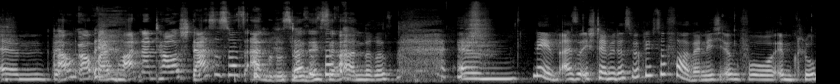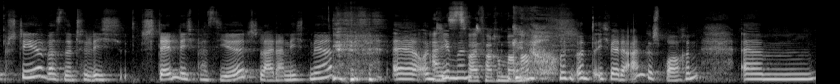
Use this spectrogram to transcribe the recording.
Ähm, Augen auf beim Partnertausch, das ist was anderes. Das ist was anderes. Ähm, nee, also ich stelle mir das wirklich so vor, wenn ich irgendwo im Club stehe, was natürlich ständig passiert, leider nicht mehr. Äh, und Als jemand, zweifache Mama. Genau, und, und ich werde angesprochen. Ähm,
